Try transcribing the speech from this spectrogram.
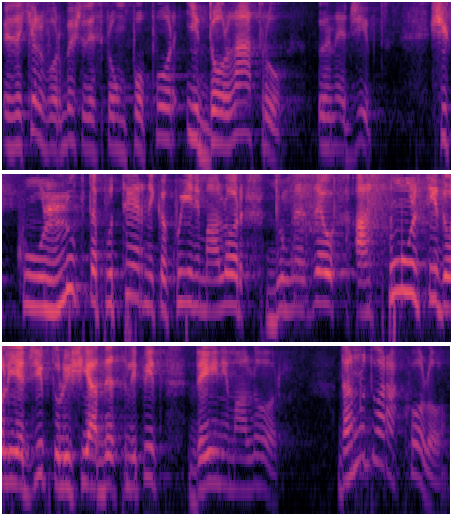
Ezechiel vorbește despre un popor idolatru în Egipt. Și cu luptă puternică cu inima lor, Dumnezeu a smuls idolii Egiptului și i-a deslipit de inima lor. Dar nu doar acolo.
